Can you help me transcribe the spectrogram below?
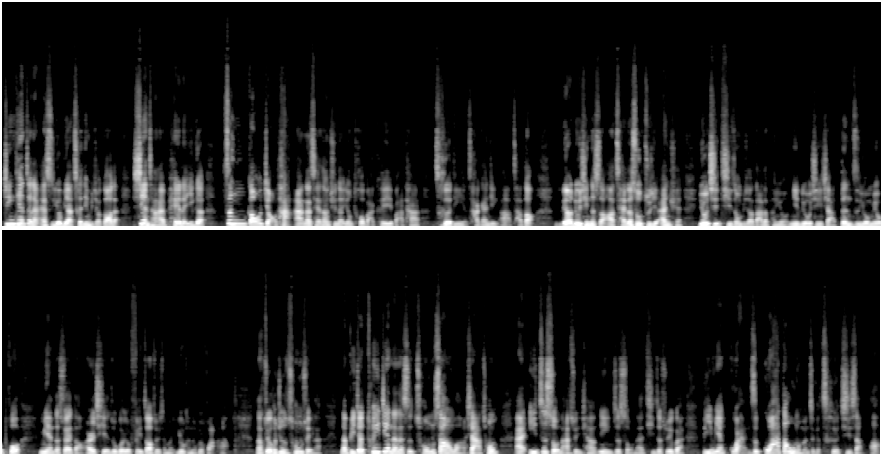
今天这辆 SUV 啊，车顶比较高的，现场还配了一个增高脚踏啊，那踩上去呢，用拖把可以把它车顶也擦擦干净啊，擦到。要留心的是啊，踩的时候注意安全，尤其体重比较大的朋友，你留心一下凳子有没有破，免得摔倒。而且如果有肥皂水什么，有可能会滑啊。那最后就是冲水了。那比较推荐的呢是从上往下冲，哎，一只手拿水枪，另一只手呢提着水管，避免管子刮到我们这个车漆上啊。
